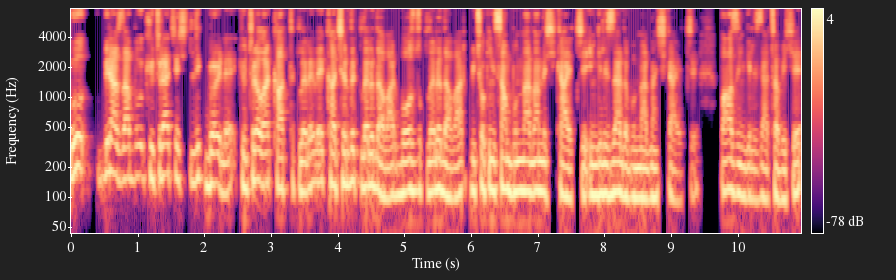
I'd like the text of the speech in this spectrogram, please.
Bu biraz daha bu kültürel çeşitlilik böyle. Kültürel olarak kattıkları ve kaçırdıkları da var, bozdukları da var. Birçok insan bunlardan da şikayetçi. İngilizler de bunlardan şikayetçi. Bazı İngilizler tabii ki.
